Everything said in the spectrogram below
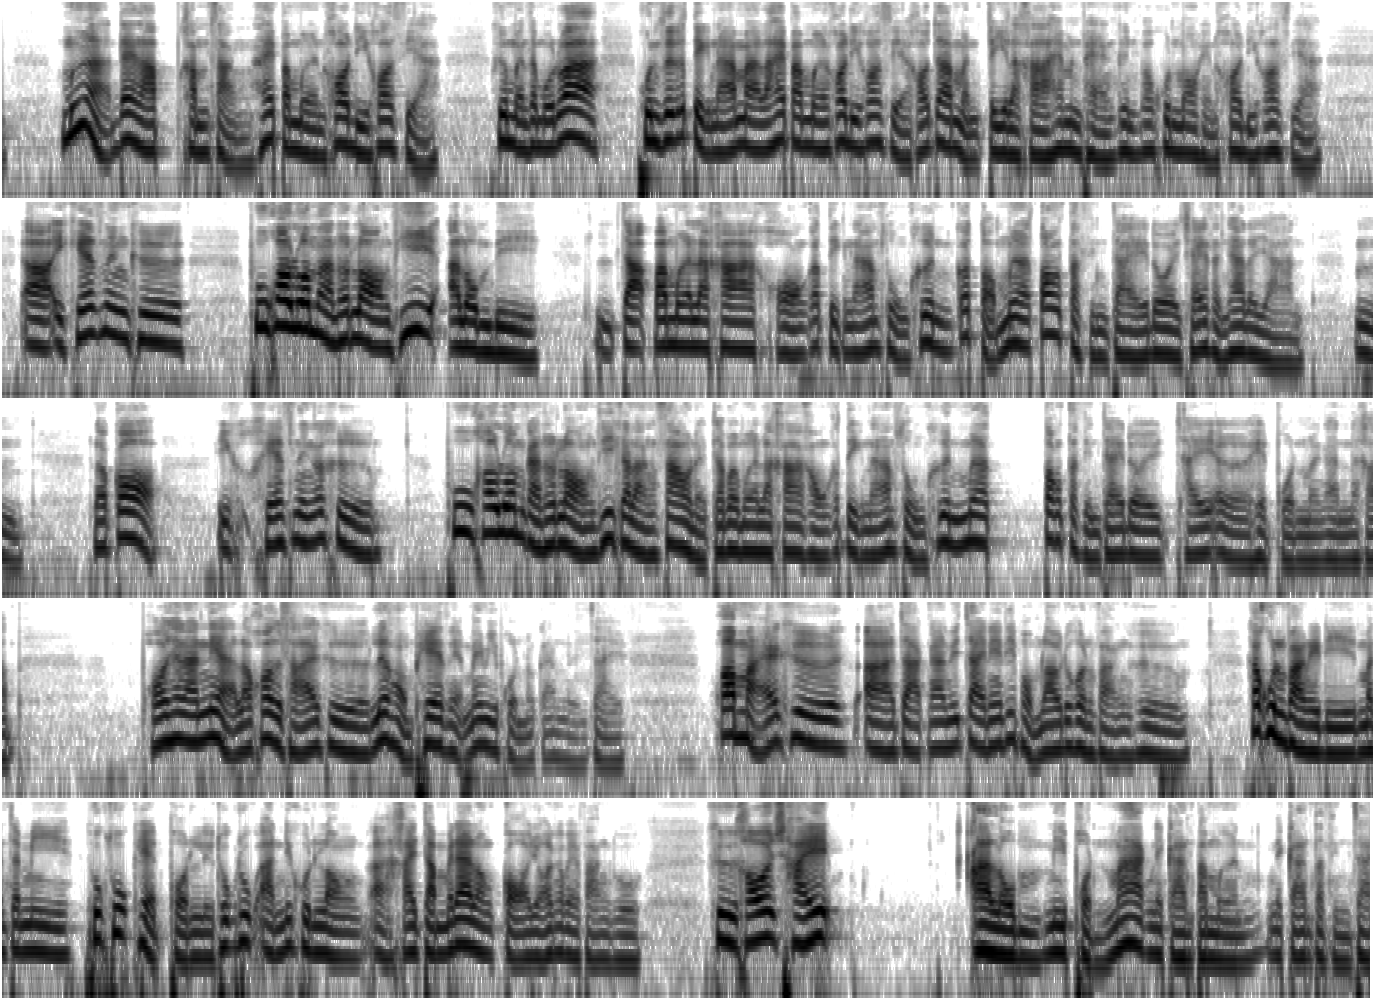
เมื่อได้รับคำสั่งให้ประเมินข้อดีข้อเสีย คือเหมือนสมมติว่าคุณซื้อกระติกน้ำมาแล้วให้ประเมินข้อดีข้อเสียเขาจะเหมือนตีราคาให้มันแพงขึ้นเพราะคุณมองเห็นข้อดีข้อเสียอ่าอีกเคสหนึ่งคือ ผู้เข้าร่วมการทดลองที่อารมณ์ดี จะประเมินราคาของกระติกน้ำสูงขึ้น ก็ต่อเมื่อต้องตัดสินใจโดยใช้สัญชาตญาณอืม แล้วก็อีกเคสหนึ่งก็คือ ผู้เข้าร่วมการทดลองที่กำลังเศร้าเนี่ยจะประเมินราคาของกระติกน้ำสูงขึ้น เมื่อ ต้องตัดสินใจโดยใช้เออเหตุผลเหมือนกันนะครับ เพราะฉะนั้นเนี่ยแล้วข้อสุดท้ายคือเรื่องของเพศเนี่ยไม่มีผลต่อการตัดสินใจ ความหมายก็คืออาจากงานวิจัยเนี่ยที่ผมเล่าทุกคนฟังคือ ถ้าคุณฟังดีๆมันจะมีทุกๆเหตุผลหรือทุก ๆ อันที่คุณลองอใครจำไม่ได้ลองก่อย้อนกลับไปฟังดู คือเขาใช้อารมณ์มีผลมากในการประเมินในการตัดสินใจ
